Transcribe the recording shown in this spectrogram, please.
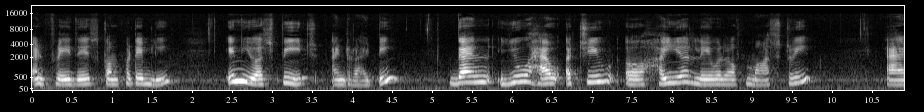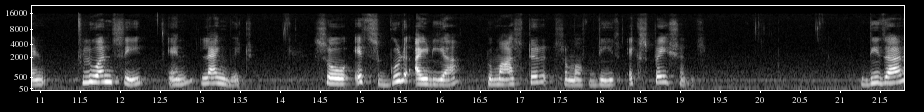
and phrases comfortably in your speech and writing, then you have achieved a higher level of mastery and fluency in language. So, it's good idea to master some of these expressions. These are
